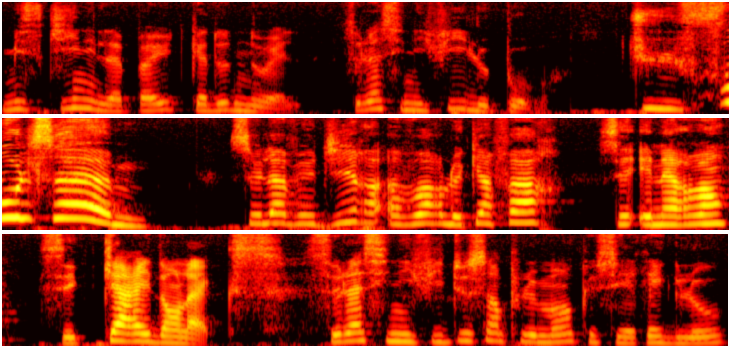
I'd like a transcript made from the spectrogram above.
Miskin, il n'a pas eu de cadeau de Noël. Cela signifie le pauvre. Tu fous le seum Cela veut dire avoir le cafard. C'est énervant. C'est carré dans l'axe. Cela signifie tout simplement que c'est réglo,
